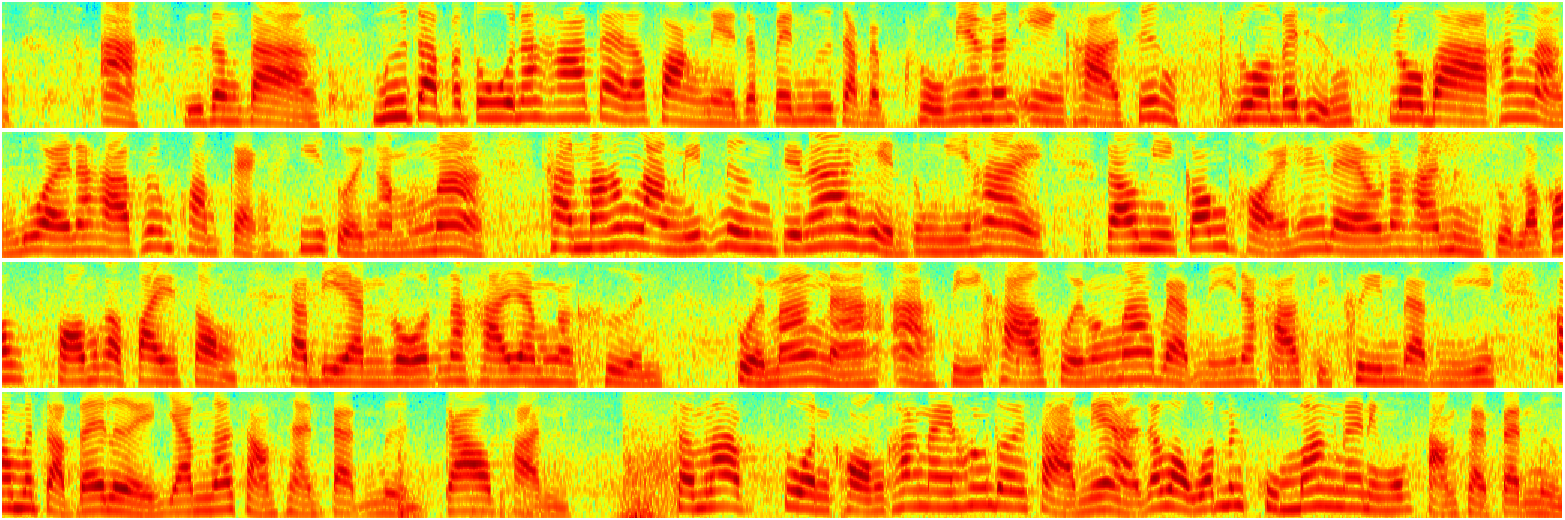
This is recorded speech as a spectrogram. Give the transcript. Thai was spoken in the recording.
อะหรือต่างๆ มือจับประตูนะคะ แต่ละฝั่งเนี่ยจะเป็นมือจับแบบโครเมียมนั่นเองค่ะ ซึ่งรวมไปถึงโลบาร์ข้างหลังด้วยนะคะ เพิ่มความแกร่งที่สวยงามมากๆถัดมาข้างหลังนิดนึงเจน่าเห็นตรงนี้ให้ เรามีกล้องถอยให้แล้วนะคะ 1 จุดแล้วก็พร้อมกับไฟส่องทะเบียนรถนะคะยามกลางคืนสวยมากนะ อะ สีขาวสวยมากๆแบบนี้นะคะ สีครีนแบบนี้เข้ามาจับได้เลย ย้ำนะ389,000 สำหรับส่วนของข้างในห้องโดยสารเนี่ย จะบอกว่ามันคุ้มมากในในงบ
